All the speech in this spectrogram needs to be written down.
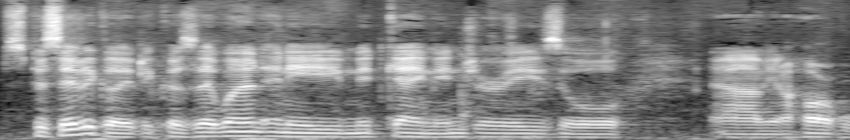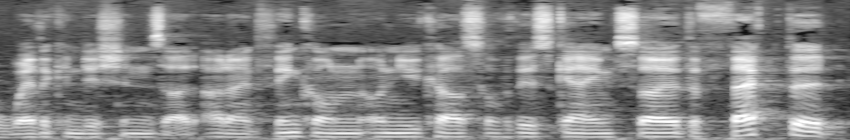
specifically because there weren't any mid-game injuries or um, you know horrible weather conditions. I, I don't think on, on Newcastle for this game. So the fact that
